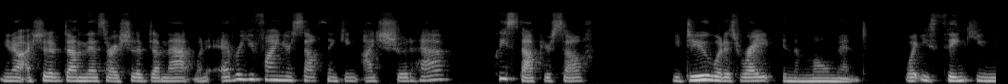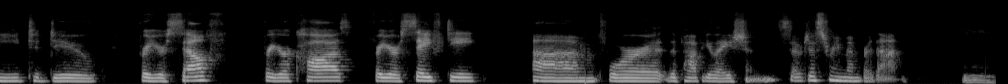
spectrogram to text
you know i should have done this or i should have done that whenever you find yourself thinking i should have please stop yourself. You do what is right in the moment what you think you need to do for yourself for your cause for your safety um, for the population. So just remember that. Mm.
